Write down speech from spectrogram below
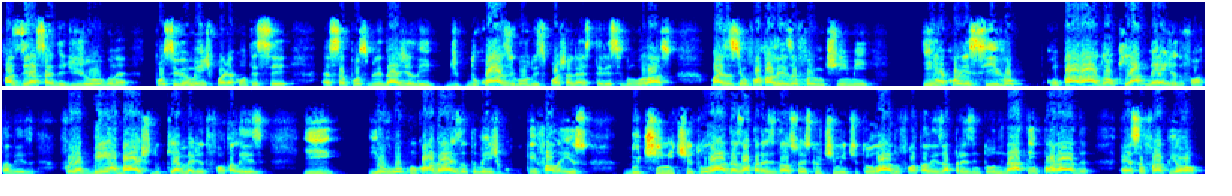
fazer a saída de jogo, né? Possivelmente pode acontecer essa possibilidade ali de, do quase gol do esporte. Aliás, teria sido um golaço. Mas assim, o Fortaleza foi um time irreconhecível comparado ao que é a média do Fortaleza. Foi bem abaixo do que é a média do Fortaleza. E, e eu vou concordar exatamente com quem fala isso. Do time titular, das apresentações que o time titular do Fortaleza apresentou na temporada, essa foi a pior.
